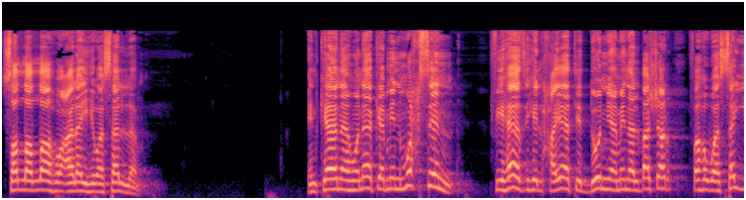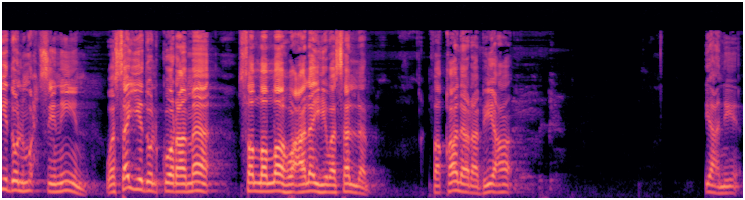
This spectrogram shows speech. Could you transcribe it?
صلى الله عليه وسلم. إن كان هناك من محسن في هذه الحياة الدنيا من البشر فهو سيد المحسنين وسيد الكرماء صلى الله عليه وسلم. فقال ربيعه يعني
